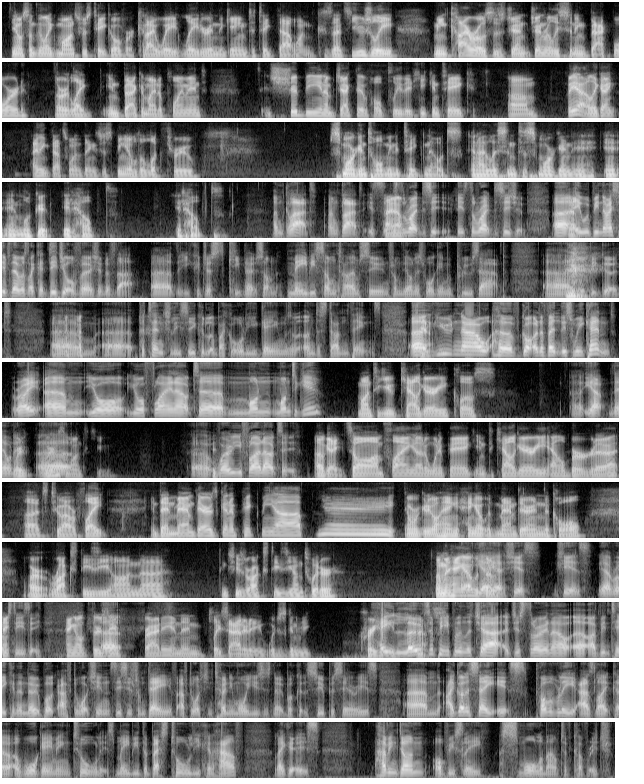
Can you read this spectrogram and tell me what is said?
you know something like Monstrous Takeover. Could I wait later in the game to take that one? Because that's usually, I mean, Kairos is gen- generally sitting backboard or like in back in my deployment. It should be an objective, hopefully that he can take. Um, but yeah, like I I think that's one of the things, just being able to look through. Smorgan told me to take notes, and I listened to Smorgan and, and, and look at it helped. It helped. I'm glad. I'm glad. It's, it's the right deci- It's the right decision. Uh, yeah. It would be nice if there was like a digital version of that uh, that you could just keep notes on. Maybe sometime soon from the Honest Wargamer Plus app. Uh, it would be good um, uh, potentially, so you could look back at all of your games and understand things. Uh, yeah. You now have got an event this weekend, right? Um, you're you're flying out to Mon- Montague. Montague, Calgary, close. Uh, yeah, nailed it. Where, where's uh, Montague? Uh, where are you flying out to? Okay, so I'm flying out of Winnipeg into Calgary, Alberta. Uh, it's a two-hour flight. And then Mamdare's gonna pick me up. Yay! And we're gonna go hang hang out with Mamdare and Nicole or Rocksteezy on uh, I think she's Rocksteezy on Twitter. I'm gonna hang uh, out with yeah, them. Yeah, she is. She is. Yeah, Rocksteezy. Hang, hang out Thursday, uh, Friday, and then play Saturday, which is gonna be crazy. Hey, loads of people in the chat are just throwing out. Uh, I've been taking a notebook after watching. This is from Dave after watching Tony Moore use his notebook at the Super Series. Um, I got to say, it's probably as like a, a wargaming tool. It's maybe the best tool you can have. Like it's having done obviously a small amount of coverage.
